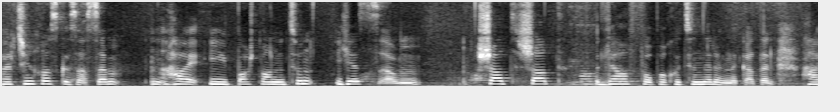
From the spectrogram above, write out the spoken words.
վերջին խոսքս ասեմ, հայ պաշտպանություն ես շատ շատ լավ փոփոխություններ եմ նկատել հայ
